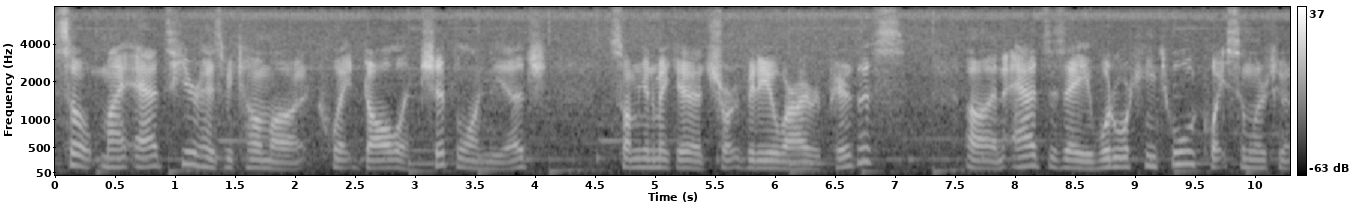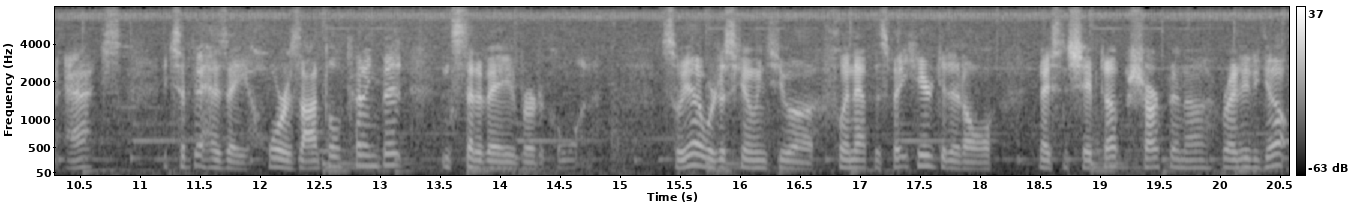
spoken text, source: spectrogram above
So my adze here has become uh, quite dull and chipped along the edge, so I'm going to make a short video where I repair this. Uh, an adze is a woodworking tool quite similar to an axe, except it has a horizontal cutting bit instead of a vertical one. So yeah, we're just going to uh, flint knap this bit here, get it all nice and shaped up, sharp, and uh, ready to go.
